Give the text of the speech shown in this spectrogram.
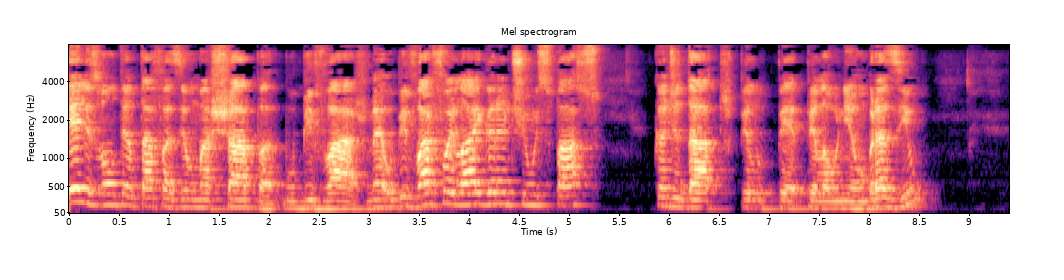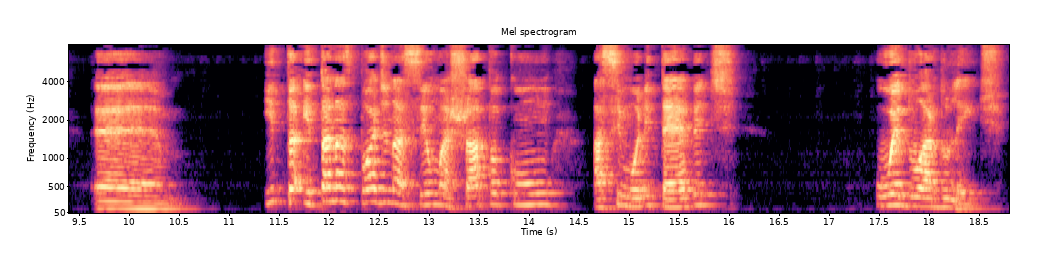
Eles vão tentar fazer uma chapa, o Bivar. Né? O Bivar foi lá e garantiu um espaço, candidato pelo, pela União Brasil. É, e, tá, e tá, pode nascer uma chapa com a Simone Tebet o Eduardo Leite.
